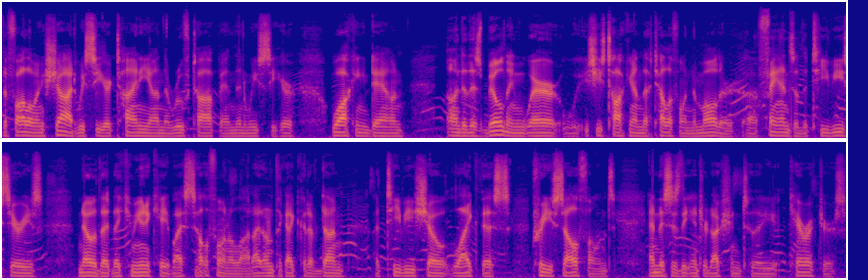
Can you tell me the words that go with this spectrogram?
the following shot. We see her tiny on the rooftop, and then we see her walking down onto this building where she's talking on the telephone to Mulder. Uh, fans of the TV series know that they communicate by cell phone a lot. I don't think I could have done a TV show like this pre cell phones, and this is the introduction to the characters.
